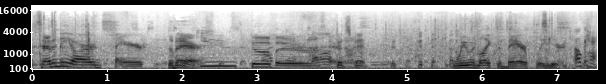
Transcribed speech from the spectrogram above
70 yards. Bear. The bear. Go bear. Good spin. Good spin. We would like the bear, please. Okay.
